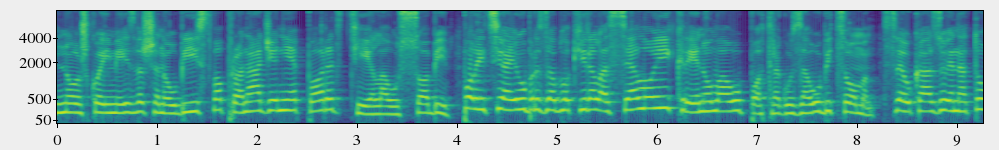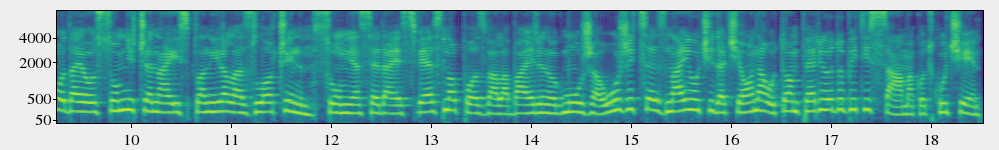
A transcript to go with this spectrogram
Nož kojim je izvršeno ubistvo pronađen je pored tijela u sobi. Policija je ubrzo blokirala selo i krenula u potragu za ubicom. Sve ukazuje na to da je osumnjičena i isplanirala zločin. Sumnja se da je svjesno pozvala Bajrinog muža Užice, znajući da će ona u tom periodu biti sama kod kuće.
